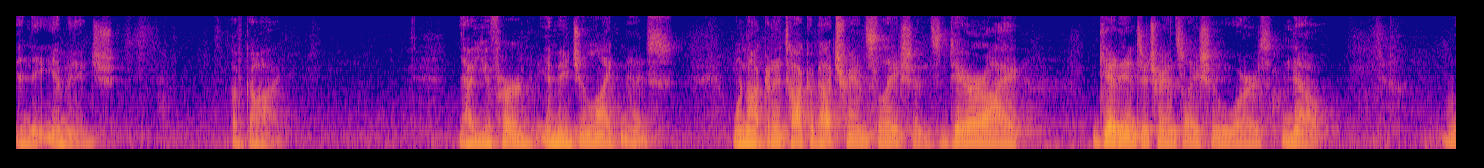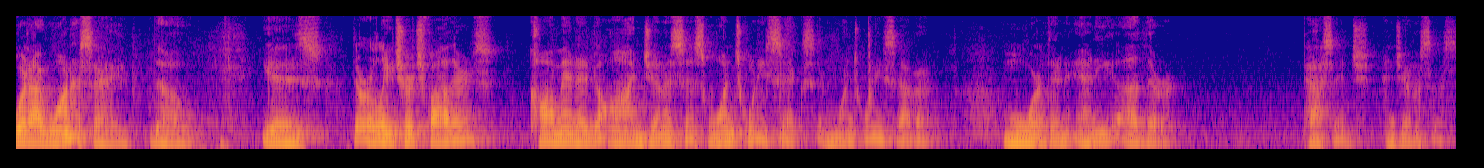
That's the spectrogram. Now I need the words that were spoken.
in the image of God. Now, you've heard image and likeness. We're not going to talk about translations. Dare I get into translation wars? No. What I want to say, though, is the early church fathers commented on Genesis 126 and 127 more than any other passage in Genesis.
